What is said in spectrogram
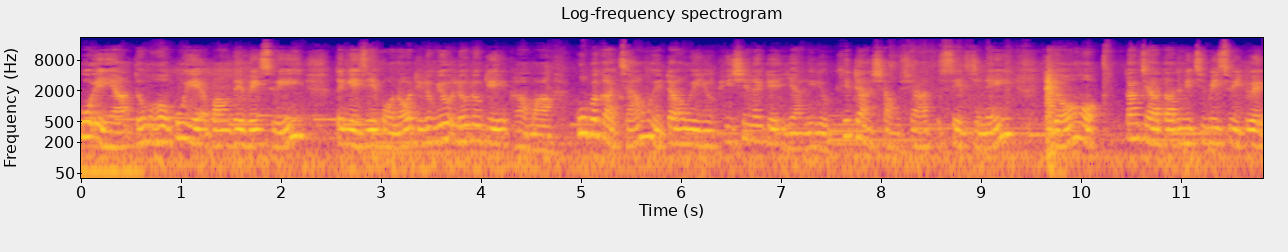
ကိုအိမ်ရသို့မဟုတ်ကိုရဲ့အပေါင်းအသင်းမိတ်ဆွေတကယ်ချင်းပေါ့နော်ဒီလိုမျိုးအလုပ်လုပ်တဲ့အခါမှာကိုဘက်ကဂျားဝင်တာဝန်ယူဖြည့်ရှင်းလိုက်တဲ့အရာလေးကိုခိတ္တရှောင်ရှားစေခြင်းနဲ့ဒီတော့တောက်ကြသားသမီးချင်းမိတ်ဆွေတို့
